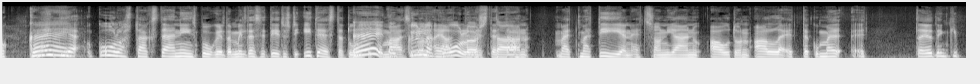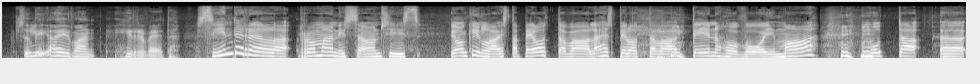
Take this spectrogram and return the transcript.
Okei. Mä en tiedä, kuulostaako tämä niin spookilta, miltä se tietysti itsestä tuntuu, Ei, kun mä kyllä kuulostaa. että, on, mä, että mä tiedän, että se on jäänyt auton alle, että kun mä, että jotenkin se oli aivan hirveetä. Cinderella-romaanissa on siis jonkinlaista pelottavaa, lähes pelottavaa tenhovoimaa, mutta äh,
